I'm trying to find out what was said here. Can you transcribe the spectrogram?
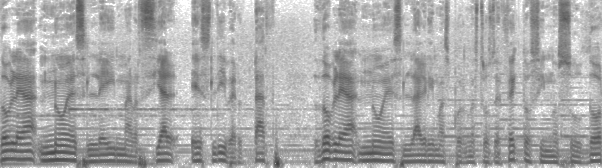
AA no es ley marcial, es libertad. AA no es lágrimas por nuestros defectos, sino sudor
